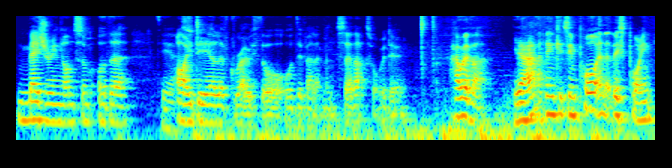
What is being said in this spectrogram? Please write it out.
measuring on some other Yes. ideal of growth or, or development. So that's what we're doing. However, I think it's important at this point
